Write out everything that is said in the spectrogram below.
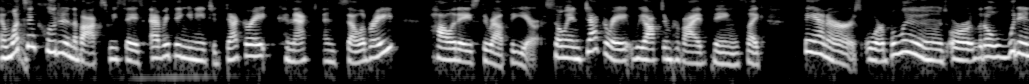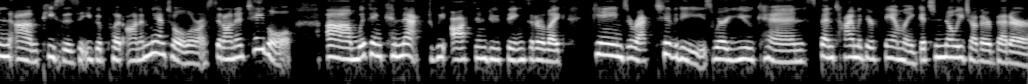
And what's included in the box, we say, is everything you need to decorate, connect, and celebrate holidays throughout the year. So in Decorate, we often provide things like banners or balloons or little wooden um, pieces that you could put on a mantle or sit on a table. Um, within Connect, we often do things that are like games or activities where you can spend time with your family, get to know each other better,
